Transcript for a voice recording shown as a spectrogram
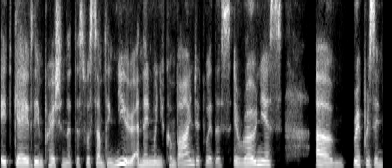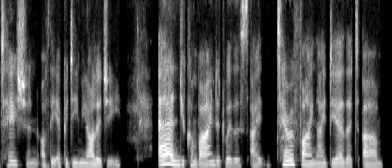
it gave the impression that this was something new. And then when you combined it with this erroneous um, representation of the epidemiology, and you combined it with this I, terrifying idea that um,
